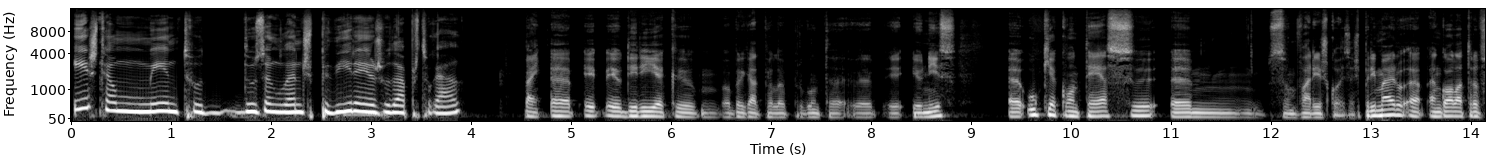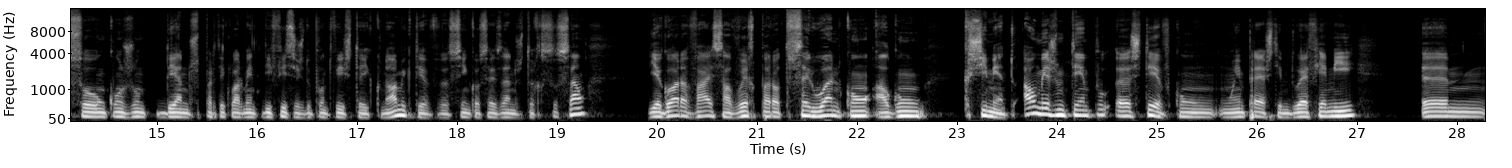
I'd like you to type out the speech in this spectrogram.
Este é o momento dos angolanos pedirem ajuda a Portugal? Bem, eh, eu, diria que, obrigado pela pergunta, Eunice. Uh, o que acontece um, são várias coisas. Primeiro, Angola atravessou um conjunto de anos particularmente difíceis do ponto de vista económico, teve cinco ou seis anos de recessão e agora vai, salvo erro, para o terceiro ano com algum crescimento. Ao mesmo tempo, uh, esteve com um empréstimo do FMI um,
